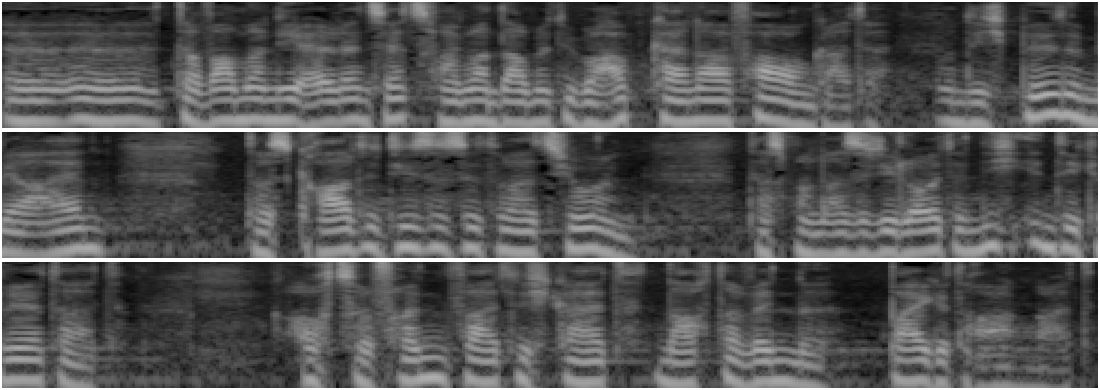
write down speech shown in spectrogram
Äh, äh, da war man die hell entsetzt, weil man damit überhaupt keine Erfahrung hatte. Und ich bilde mir ein, dass gerade diese Situation, dass man also die Leute nicht integriert hat, auch zur Fremdenfeindlichkeit nach der Wende beigetragen hat.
